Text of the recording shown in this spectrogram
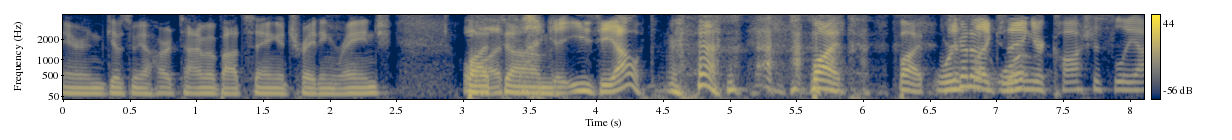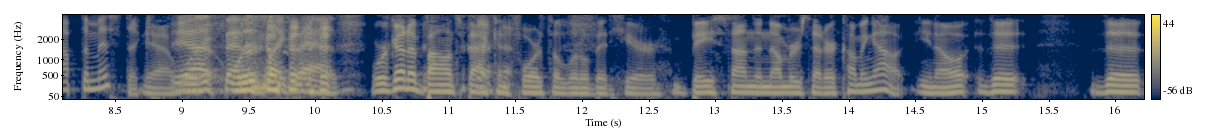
Aaron gives me a hard time about saying a trading range, Well, but it's um, like an easy out. but but we're Just gonna like saying you're cautiously optimistic. yeah, Yes, we're, that we're is like that. we're going to bounce back and forth a little bit here based on the numbers that are coming out. You know, the the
